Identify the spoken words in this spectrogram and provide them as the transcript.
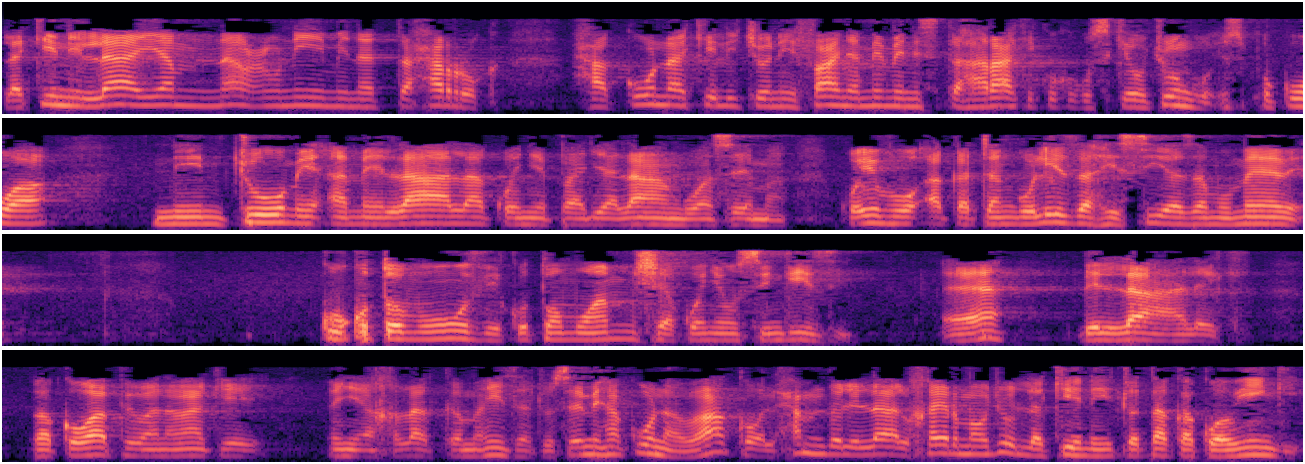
Lakini la yamna'uni min at-taharruk. Hakuna kilichonifanya mimi nistaharaki kwa kusikia uchungu isipokuwa ni mtume amelala kwenye paja langu asema. Kwa hivyo akatanguliza hisia za mumewe. Kukutomuudhi kutomuamsha kwenye usingizi. Eh? Billah alek wako wapi wanawake wenye akhlaq kama hizi? Tuseme hakuna. Wako alhamdulillah alkhair mawjud lakini tutataka kwa wingi.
